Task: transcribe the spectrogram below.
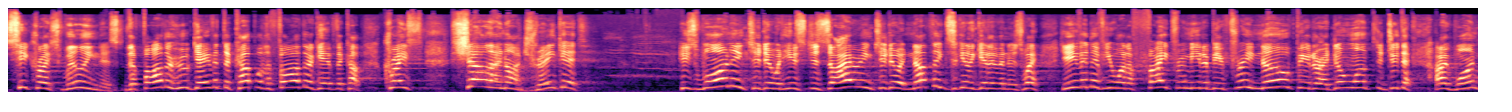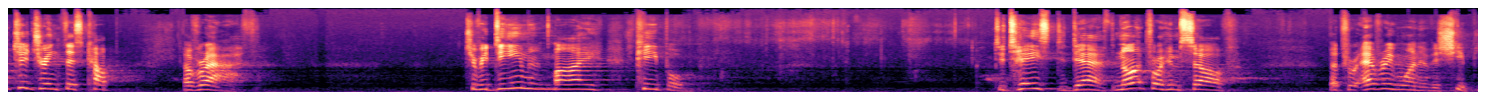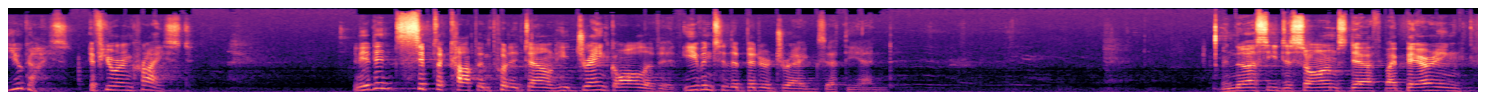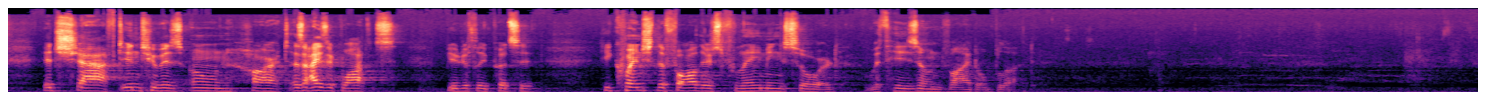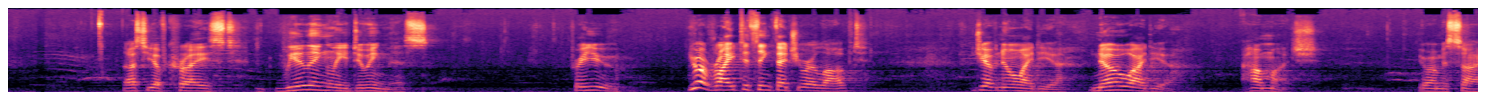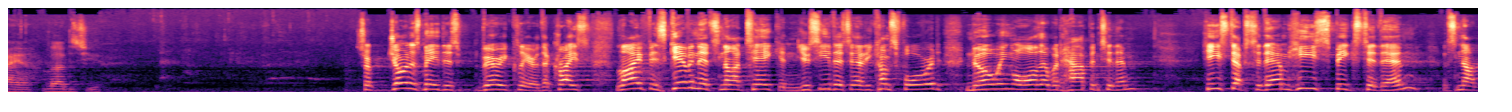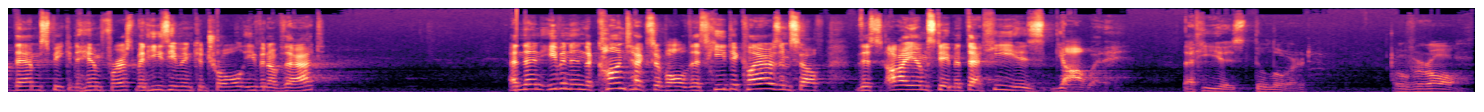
See Christ's willingness. The Father who gave it the cup, or the Father gave the cup. Christ, shall I not drink it? He's wanting to do it. He's desiring to do it. Nothing's going to get him in his way. Even if you want to fight for me to be free, no, Peter, I don't want to do that. I want to drink this cup of wrath to redeem my people, to taste death, not for himself, but for every one of his sheep, you guys, if you're in Christ. And he didn't sip the cup and put it down, he drank all of it, even to the bitter dregs at the end. And thus he disarms death by bearing its shaft into his own heart. As Isaac Watts beautifully puts it. He quenched the Father's flaming sword with his own vital blood. Thus, you have Christ willingly doing this for you. You are right to think that you are loved, but you have no idea, no idea how much your Messiah loves you. So John has made this very clear that Christ's life is given, it's not taken. You see this that he comes forward knowing all that would happen to them. He steps to them, he speaks to them. It's not them speaking to him first, but he's even in control even of that. And then, even in the context of all this, he declares himself this I am statement that he is Yahweh, that he is the Lord over all.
